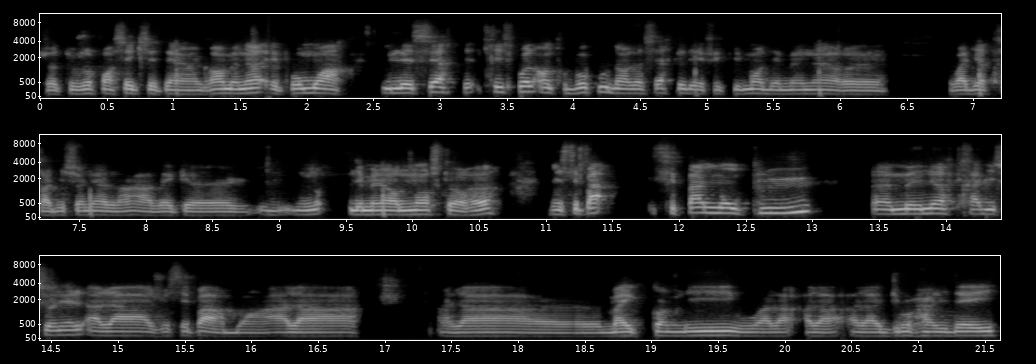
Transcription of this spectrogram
J'ai toujours pensé que c'était un grand meneur. Et pour moi, il est certes, Chris Paul entre beaucoup dans le cercle des, effectivement des meneurs, euh, on va dire traditionnels, hein, avec euh, les meneurs non scoreurs. Mais c'est pas, pas non plus un meneur traditionnel à la, je sais pas moi, à la, à la euh, Mike Conley ou à la, à la, à la Drew Holiday.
